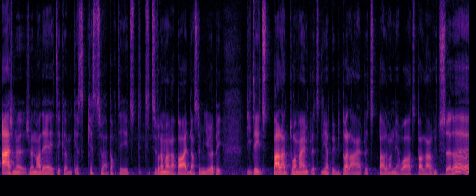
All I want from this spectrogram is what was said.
ah, je me, je me demandais, tu sais, comme, qu'est-ce, qu'est-ce que tu veux apporter? Tu, tu, vraiment rapport à être dans ce milieu-là? Puis, puis tu sais, tu te parles entre toi-même, puis là, tu deviens un peu bipolaire, puis là, tu te parles devant le miroir, tu te parles dans la rue tout seul. ah, ah.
